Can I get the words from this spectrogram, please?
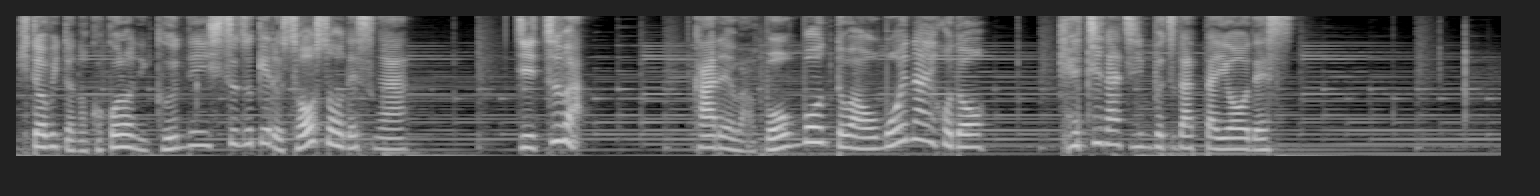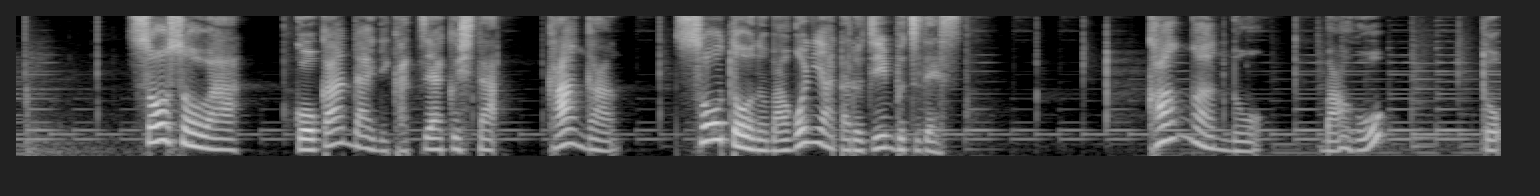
人々の心に君臨し続ける曹操ですが、実は彼はボンボンとは思えないほどケチな人物だったようです。曹操は五冠代に活躍した宦官、曹洞の孫にあたる人物です。宦官の孫？と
